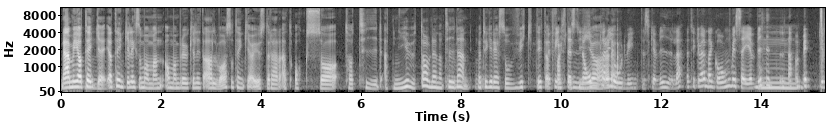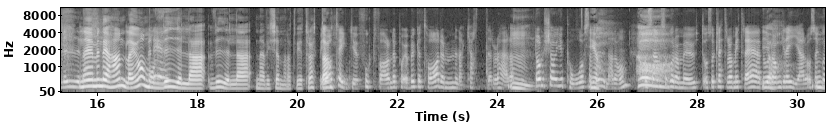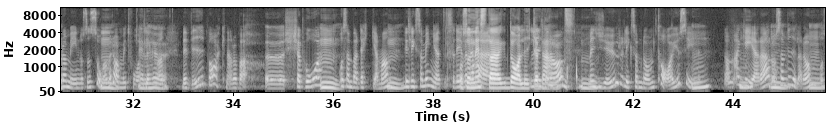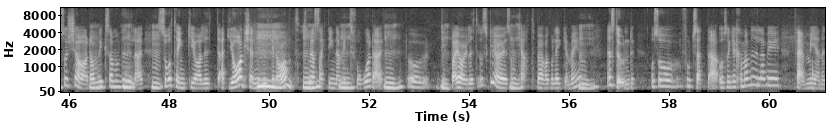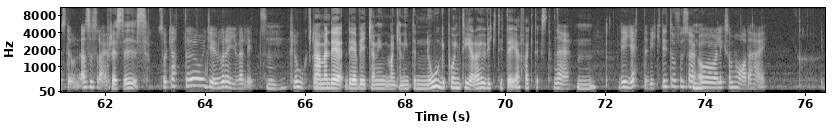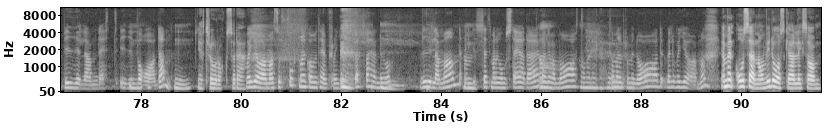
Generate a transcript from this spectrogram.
Nej men jag tänker, jag tänker liksom om man, om man brukar lite allvar så tänker jag just det där att också ta tid att njuta av denna tiden. Jag tycker det är så viktigt Men att finns det faktiskt någon göra period det. vi inte ska vila? Jag tycker varenda gång vi säger vila, mycket vila. Nej men det handlar ju om Men det- att vila, vila när vi känner att vi är Men trötta. jag tänker fortfarande på, jag brukar ta det med mina katter och det här att Mm. de kör ju på och sen Ja. vilar de och sen så går de ut och så klättrar de i träd och Ja. Mm. de grejar och sen går de in och sen sover de i två Eller timmar. hur? Men vi vaknar och bara uh, kör på och sen bara däckar man. Det finns liksom inget. Så det är Mm. och väl så nästa här dag likadant. likadant. Mm. Men djur liksom de tar ju sin de agerar mm. och sen mm. vilar de mm. och så kör de mm. liksom och vilar. Mm. Så tänker jag lite att jag känner likadant som jag sagt innan vid två där. Då dippar jag ju lite. Då skulle jag ju som katt behöva gå och lägga mig en stund och så fortsätta och sen kanske man vilar vid fem igen en stund. Alltså sådär. Precis. Så katter och djur är ju väldigt mm. kloka. Ja men det, det vi kan in, man kan inte nog poängtera hur viktigt det är faktiskt. Nej. Mm. Det är jätteviktigt att försöka mm. och liksom ha det här vilandet i mm. vardagen. Mm. Jag tror också det. Vad gör man så fort man kommer hem från jobbet? Vad händer då? Mm. Vilar man? Mm. Sätter man igång och städar? Ja. Lagar man mat? Ja, tar man en promenad? Eller vad gör man? Ja men och sen om vi då ska liksom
